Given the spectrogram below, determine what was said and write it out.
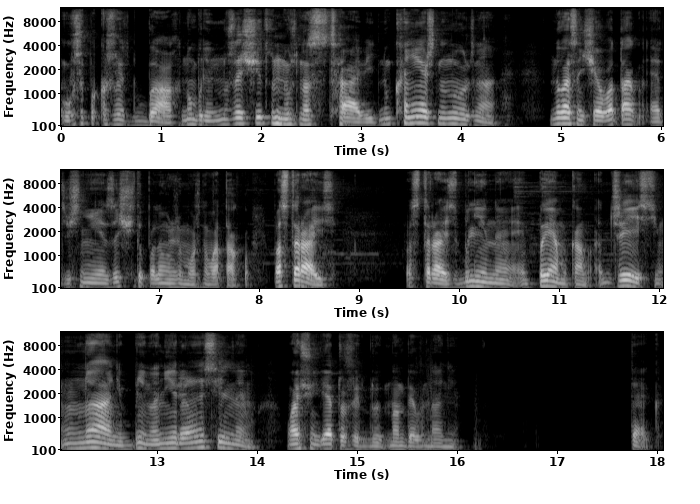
уже покажу этот баг. Ну, блин, ну защиту нужно ставить. Ну, конечно, нужно. Ну, давай сначала в атаку, э, точнее, защиту, потом уже можно в атаку. Постараюсь. Постараюсь. Блин, э, ПМКам, Джесси, Нани, блин, они реально сильные. В общем, я тоже иду на дев Нани. Так.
